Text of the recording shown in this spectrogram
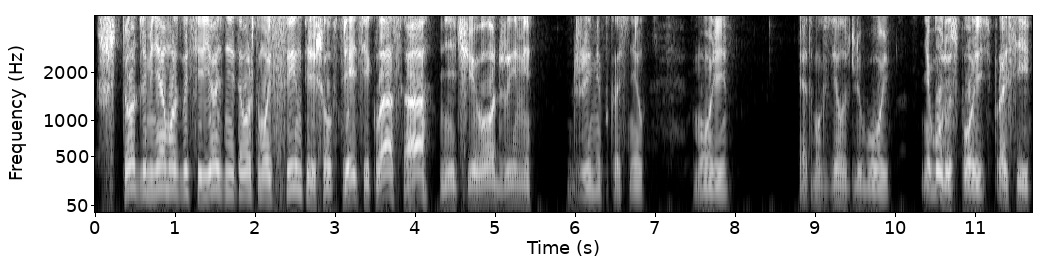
«Что для меня может быть серьезнее того, что мой сын перешел в третий класс, а? Ничего, Джимми!» Джимми покраснел. «Мори, это мог сделать любой. Не буду спорить, проси.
